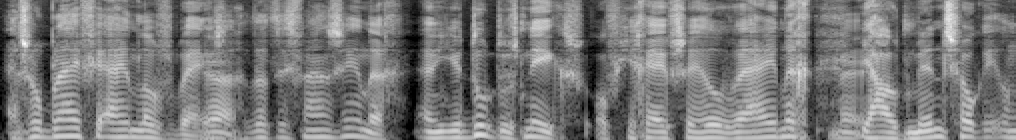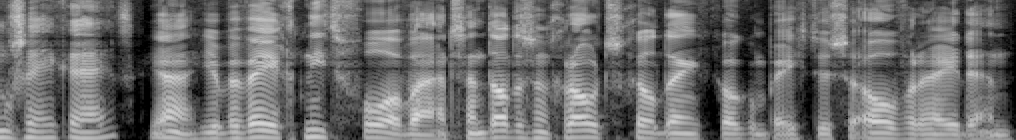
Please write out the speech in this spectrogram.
En zo blijf je eindeloos bezig. Dat is waanzinnig. En je doet dus niks. Of je geeft ze heel weinig. Je houdt mensen ook in onzekerheid. Ja, je beweegt niet voorwaarts. En dat is een groot verschil, denk ik, ook een beetje tussen overheden en,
